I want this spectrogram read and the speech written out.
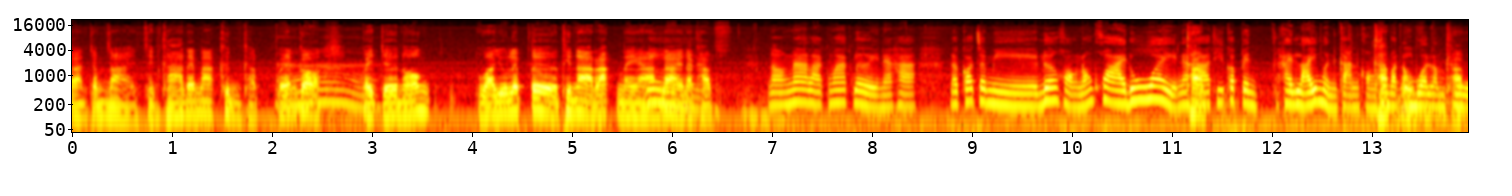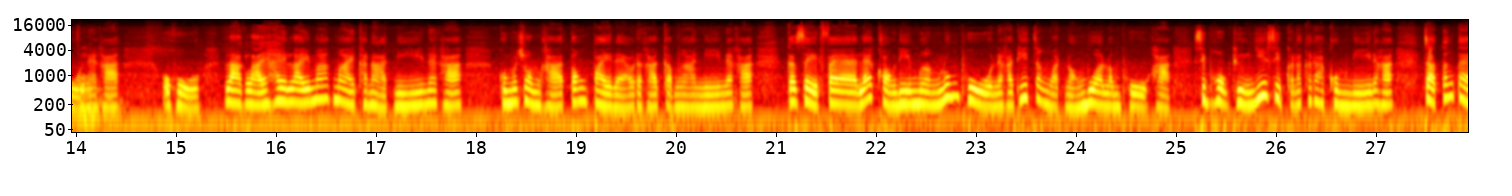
การจำหน่ายสินค้าได้มากขึ้นครับ เพราะฉะนั้นก็อ่าไปเจอน้อง วายุเลปเตอร์ที่น่ารักในงานนี่ได้นะครับ น้องน่ารักมากเลยนะคะ แล้วก็จะมีเรื่องของน้องควายด้วยนะครัคะ บที่ก็เป็นไฮไลท์เหมือนกันของครับจังหวัดหนองบัวผมลำครับพูผม นะคะ โอ้โห หลากหลายไฮไลท์มากมายขนาดนี้นะคะ คุณผู้ชมคะต้องไปแล้วนะคะกับงานนี้นะคะ เกษตรแฟร์และของดีเมืองลุ่มพูนะคะ ที่จังหวัดหนองบัวลำพูค่ะ 16ถึง20 กรกฎาคมนี้นะคะจัดตั้งแต่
